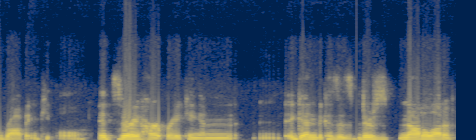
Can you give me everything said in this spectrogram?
robbing people. It's very heartbreaking. And again, because there's not a lot of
